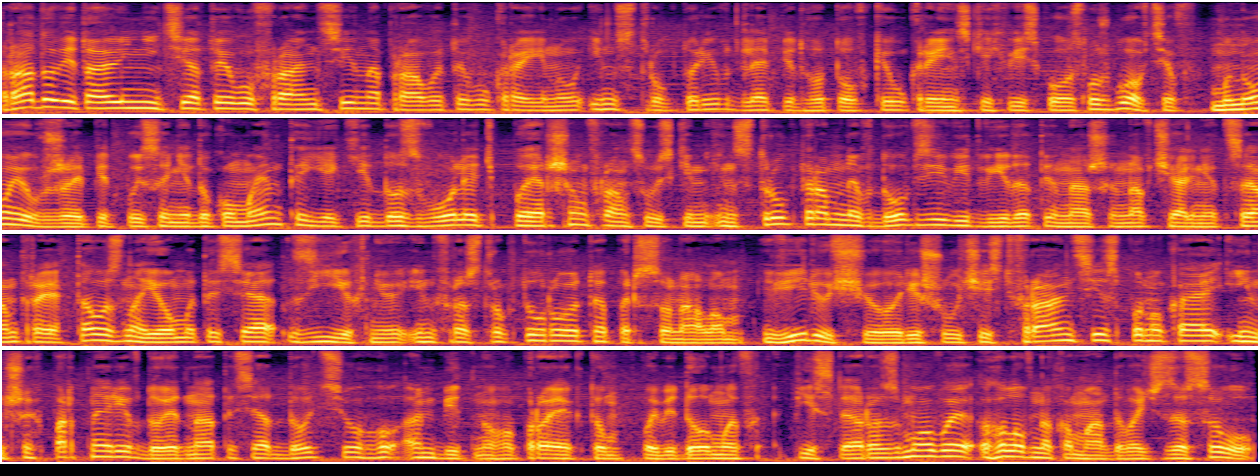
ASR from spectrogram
Радо вітаю ініціативу Франції направити в Україну інструкторів для підготовки українських військовослужбовців. Мною вже підписані документи, які дозволять першим французьким інструкторам невдовзі відвідати наші навчальні центри та ознайомитися з їхньою інфраструктурою та персоналом. Вірю, що рішучість Франції спонукає інших партнерів доєднатися до цього амбітного проекту. Повідомив після розмови головнокомандувач ЗСУ.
